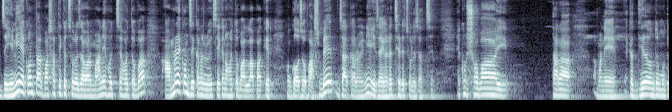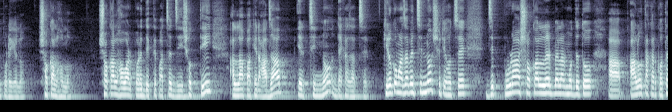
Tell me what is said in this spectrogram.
যে ইনি এখন তার বাসা থেকে চলে যাওয়ার মানে হচ্ছে হয়তো বা আমরা এখন যেখানে রয়েছি, এখানে হয়তো বা আল্লাহ পাকের গজব আসবে, যার কারণে ইনি এই জায়গাটা ছেড়ে চলে যাচ্ছে এখন সবাই তারা মানে একটা দ্বিধাদ্বন্দ্বের মধ্যে পড়ে গেল। সকাল হলো। সকাল হওয়ার পরে দেখতে পাচ্ছে যে সত্যি আল্লাহ পাকের আজাব এর চিহ্ন দেখা যাচ্ছে। কীরকম আজাবের চিহ্ন? সেটি হচ্ছে যে পুরা সকালের বেলার মধ্যে তো আলো তাকার কথা,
